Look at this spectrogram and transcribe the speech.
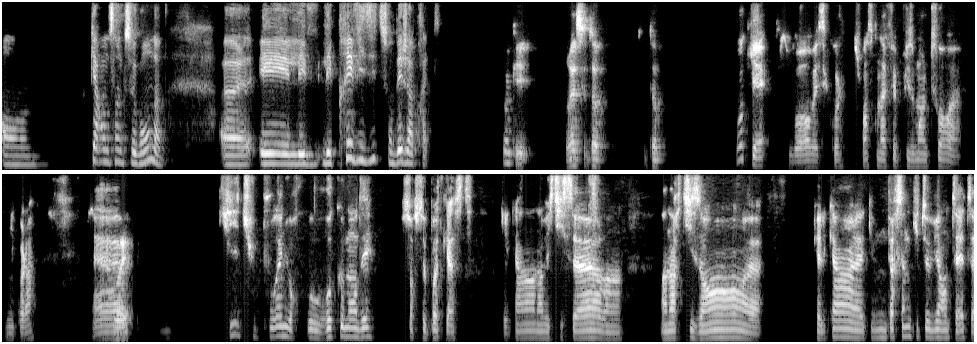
en 45 secondes euh, et les, les prévisites sont déjà prêtes. Ok, Ouais, c'est top. top. Ok, bon, bah, c'est cool. Je pense qu'on a fait plus ou moins le tour, euh, Nicolas. Euh, qui tu pourrais nous recommander sur ce podcast? Quelqu'un, un investisseur, un, artisan, euh, quelqu'un, une personne qui te vient en tête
